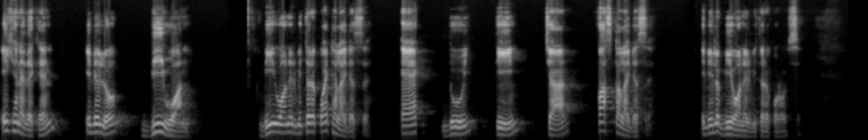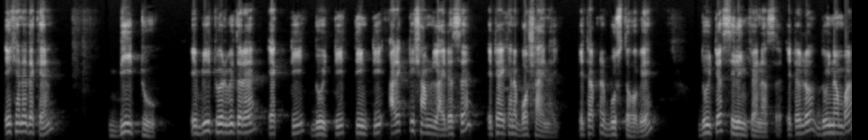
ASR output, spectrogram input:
এইখানে দেখেন, এটা হলো বি ওয়ান। বি ওয়ানের ভিতরে কয়টা লাইট আছে? এক, দুই, তিন, চার, পাঁচটা লাইট আছে। এটা হলো বি ওয়ানের ভিতরে করা হয়েছে। এইখানে দেখেন, বি টু। এই বি টু এর ভিতরে একটি, দুইটি, তিনটি, আরেকটি সামনে লাইট আছে, এটা এখানে বসায় নাই। এটা আপনার বুঝতে হবে। দুইটা সিলিং ফ্যান আছে। এটা হলো দুই নাম্বার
